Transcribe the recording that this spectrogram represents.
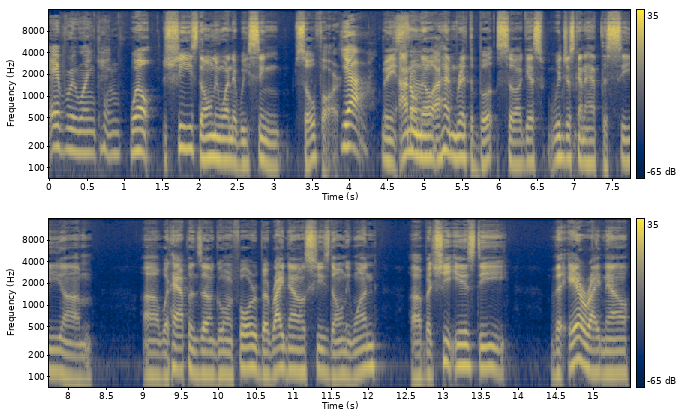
everyone can? Well, she's the only one that we've seen so far. Yeah. I mean, I don't know. I haven't read the books, so I guess we're just gonna have to see um, uh, what happens uh, going forward. But right now, she's the only one. Uh, but she is the the heir right now.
